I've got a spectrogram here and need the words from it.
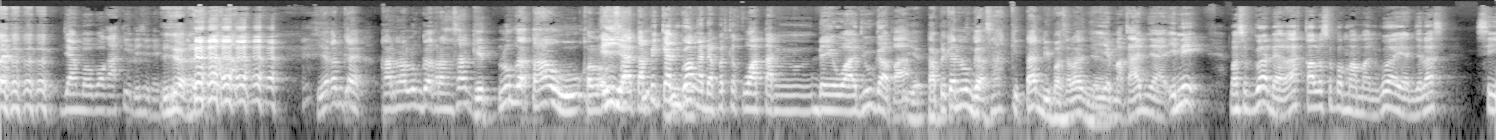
jangan bawa bawa kaki di sini iya? Iya kan kayak karena lu nggak ngerasa sakit, lu nggak tahu kalau iya sakit, tapi kan gitu. gua nggak dapat kekuatan dewa juga pak Iya, tapi kan lu nggak sakit tadi masalahnya. Iya makanya ini maksud gua adalah kalau sepemahaman gua yang jelas si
